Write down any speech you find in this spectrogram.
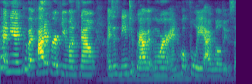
opinion because I've had it for a few months now. I just need to grab it more and hopefully I will do so.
